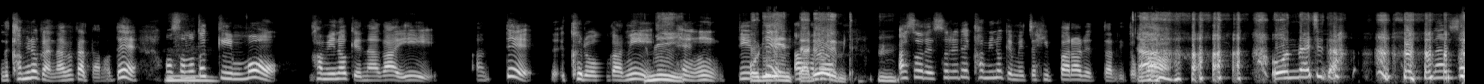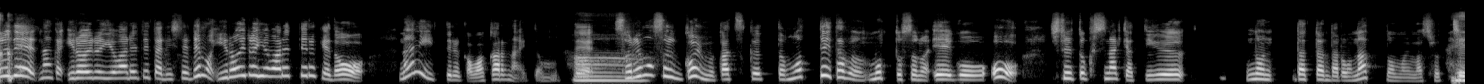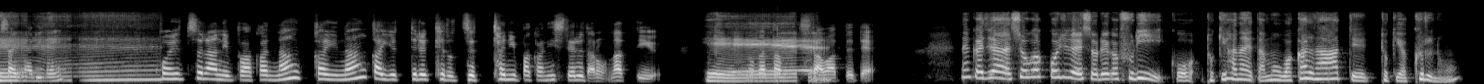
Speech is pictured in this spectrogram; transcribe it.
で髪の毛が長かったので、もうその時も髪の毛長い、あって、黒髪、ね変って言って、オリエンタあル、みたいな。うんのあ、そうです。それで髪の毛めっちゃ引っ張られたりとか、あ 同じだ。なそれでなんかいろいろ言われてたりして、でもいろいろ言われてるけど、何言ってるかわからないと思ってそれもすっごいムカつくと思って、多分もっとその英語を習得しなきゃっていうのだったんだろうなと思います。小さいなりに。こいつらにバカ、何回何回言ってるけど絶対にバカにしてるだろうなっていうへのが多分伝わってて。なんかじゃあ、小学校時代それがフリー、こう、解き放えた、もうわかるなーっていう時が来るの？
